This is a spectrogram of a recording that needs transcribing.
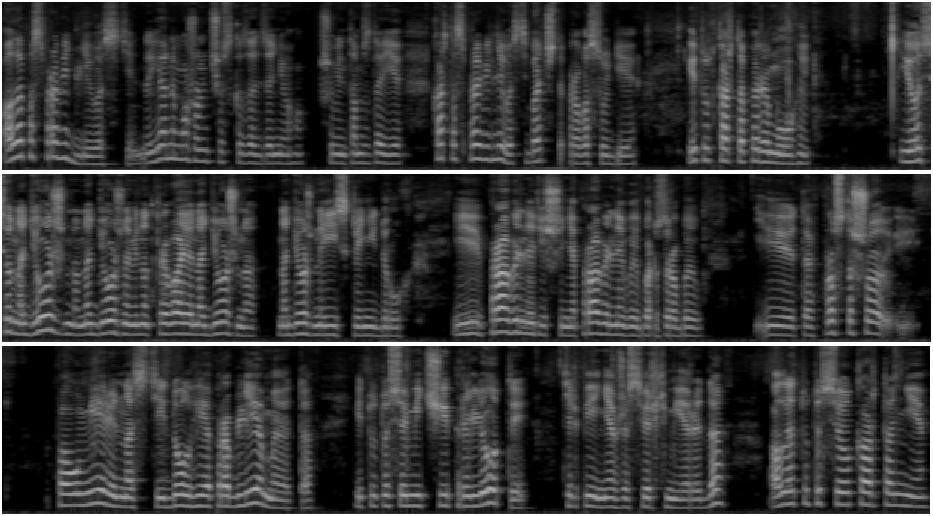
Але по справедливості. Ну, Я не можу нічого сказати за нього, що він там здає. Карта справедливості, бачите, правосуддя. І тут карта перемоги. І ось все надіжно, надіжно, він відкриває надіжно, надіжний іскренній друг. І правильне рішення, правильний вибір зробив. І так, просто що по умеренності, довгі проблеми, это, і тут ось мічі, прильоти, терпіння вже сверхміри, да? Але тут ось карта ні.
